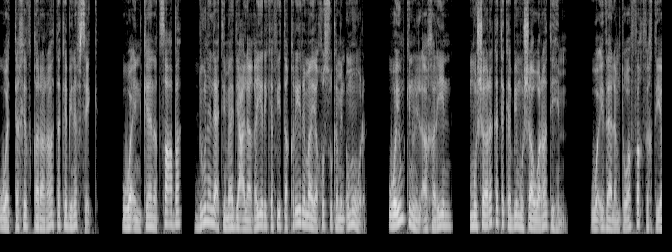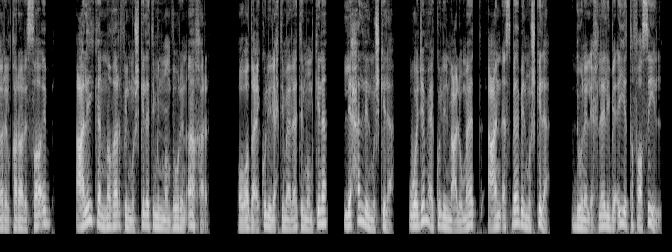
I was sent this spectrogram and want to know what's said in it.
واتخذ قراراتك بنفسك وإن كانت صعبة دون الاعتماد على غيرك في تقرير ما يخصك من أمور. ويمكن للآخرين مشاركتك بمشاوراتهم وإذا لم توفق في اختيار القرار الصائب عليك النظر في المشكلة من منظور آخر ووضع كل الاحتمالات الممكنة لحل المشكلة وجمع كل المعلومات عن أسباب المشكلة دون الإخلال بأي تفاصيل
